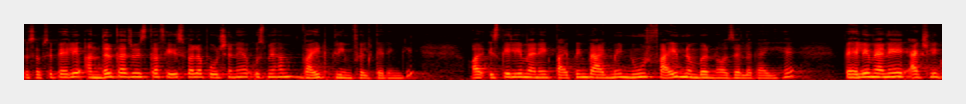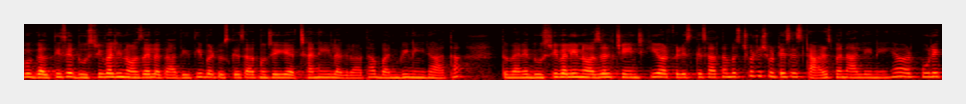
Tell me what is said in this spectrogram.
तो सबसे पहले अंदर का जो इसका फेस वाला पोर्शन है, उसमें हम वाइट क्रीम फिल करेंगे। और इसके लिए मैंने एक पाइपिंग बैग में नूर फाइव नंबर नोज़ल लगाई है। पहले मैंने एक्चुअली कोई गलती से दूसरी वाली नोज़ल लगा दी थी बट उसके साथ मुझे ये अच्छा नहीं लग रहा था, बन भी नहीं रहा था। तो मैंने दूसरी वाली नोज़ल चेंज की और फिर इसके साथ ना बस छोटे छोटे से स्टार्स बना लेने हैं और पूरे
